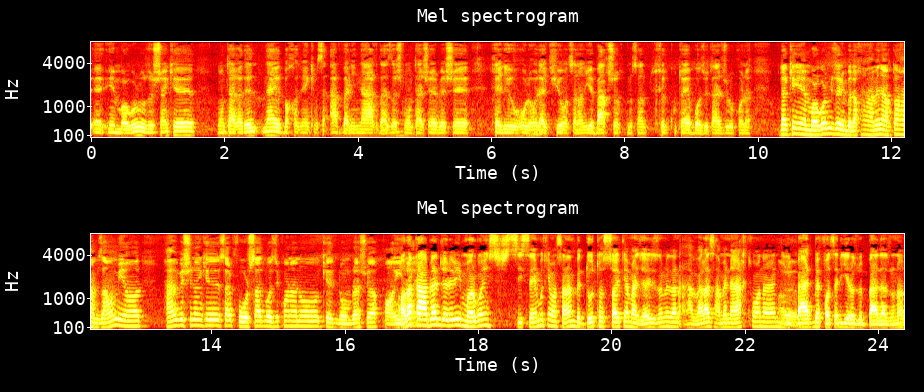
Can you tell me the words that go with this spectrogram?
امبارگو رو گذاشتن که منتقده نیاد بخاطر اینکه مثلا اولین نقد ازش منتشر بشه. خیلی هول هولکی و مثلا یه بخش مثلا خیلی کوتاه بازی رو تجربه کنه. بودن که این امبارگو رو می‌ذاریم بالاخره همه نقدها همزمان میاد. همه بشینن که سر فرصت بازی کنن و که نمرش یا پایین. حالا قبلا جالب این مارگو این سیستم بود که مثلا به دو تا سایت یا مجله اجازه میدن اول از همه نقد کنن آره. بعد به فاصله یه روز بعد از اونا.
